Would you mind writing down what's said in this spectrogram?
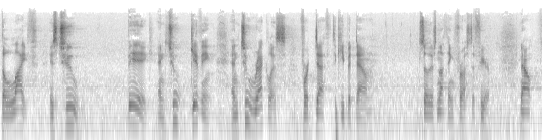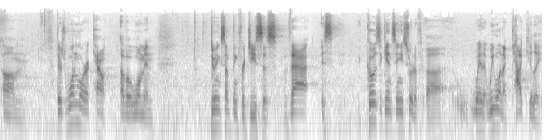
the life is too big and too giving and too reckless for death to keep it down. So there's nothing for us to fear. Now, um, there's one more account of a woman doing something for Jesus that is goes against any sort of uh, way that we want to calculate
